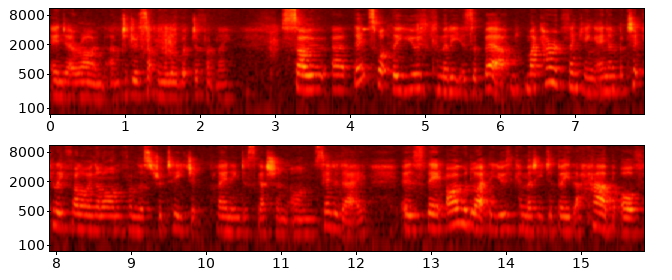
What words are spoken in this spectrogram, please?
and our own um, to do something a little bit differently. So uh, that's what the Youth Committee is about. My current thinking, and in particularly following along from the strategic planning discussion on Saturday, is that I would like the Youth Committee to be the hub of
